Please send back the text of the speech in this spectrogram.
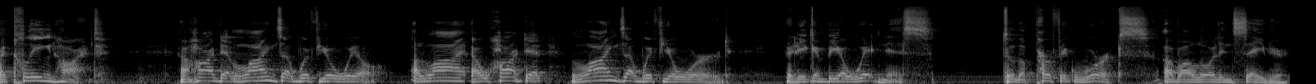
a clean heart, a heart that lines up with your will, a, line, a heart that lines up with your word that he can be a witness to the perfect works of our Lord and Savior,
